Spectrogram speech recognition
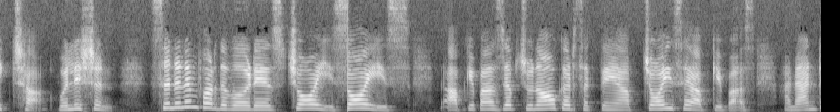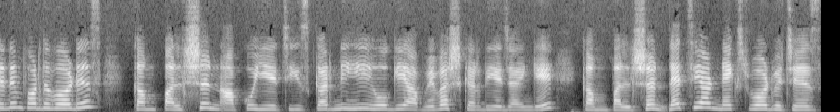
इच्छा। Volition synonym for the word is choice choice आपके पास जब चुनाव कर सकते हैं आप चॉइस है आपके पास। And antonym for the word is compulsion आपको ये चीज़ करनी ही होगी, आप विवश कर दिए जाएँगे। Compulsion let's see our next word which is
